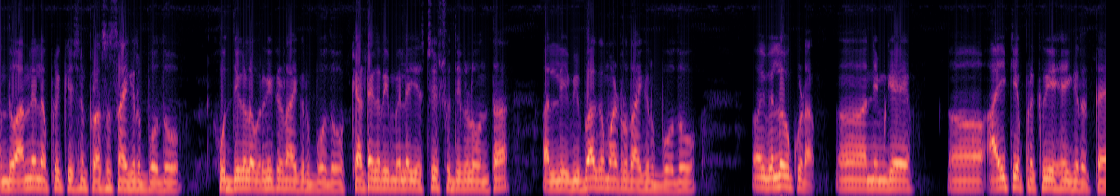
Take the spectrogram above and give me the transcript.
ಒಂದು ಆನ್ಲೈನ್ ಅಪ್ಲಿಕೇಶನ್ ಪ್ರಾಸೆಸ್ ಆಗಿರ್ಬೋದು, ಹುದ್ದೆಗಳ ವರ್ಗೀಕರಣ ಆಗಿರ್ಬೋದು ಕ್ಯಾಟಗರಿ ಮೇಲೆ ಎಷ್ಟೆಷ್ಟು ಹುದ್ದೆಗಳು ಅಂತ ಅಲ್ಲಿ ವಿಭಾಗ ಮಾಡಿರೋದಾಗಿರ್ಬೋದು, ಇವೆಲ್ಲವೂ ಕೂಡ ನಿಮಗೆ ಆಯ್ಕೆ ಪ್ರಕ್ರಿಯೆ ಹೇಗಿರುತ್ತೆ,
